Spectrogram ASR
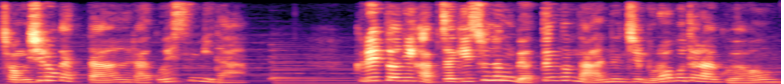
정시로 갔다 라고 했습니다. 그랬더니 갑자기 수능 몇 등급 나왔는지 물어보더라고요.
